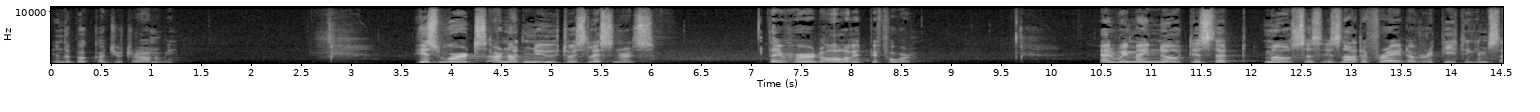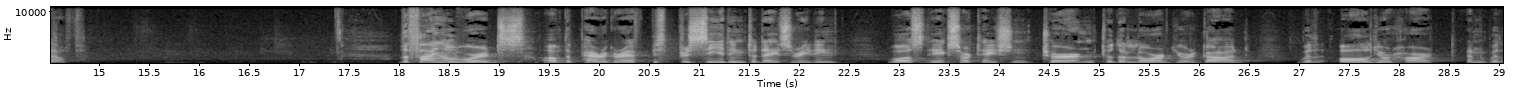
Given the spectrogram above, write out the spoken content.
in the book of Deuteronomy. His words are not new to his listeners, they've heard all of it before. And we may notice that Moses is not afraid of repeating himself. The final words of the paragraph preceding today's reading was the exhortation Turn to the Lord your God with all your heart and with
